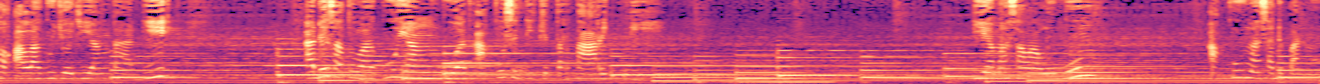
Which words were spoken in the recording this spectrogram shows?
Soal lagu Joji yang tadi, ada satu lagu yang buat aku sedikit tertarik nih. Dia masa lalumu, aku masa depanmu.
